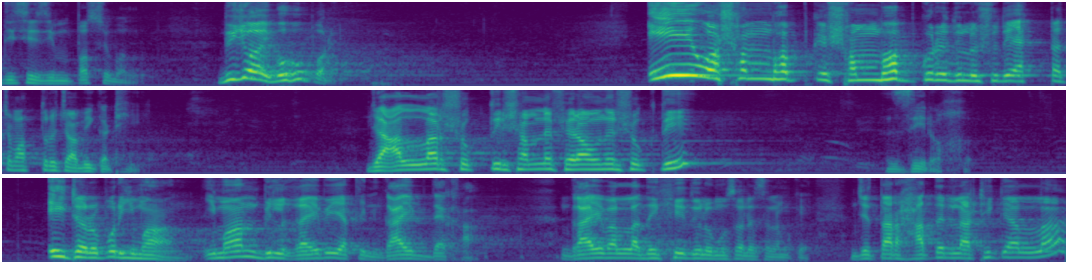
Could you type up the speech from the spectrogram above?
দিস ইজ ইম্পসিবল বিজয় বহু পরে। এই অসম্ভবকে সম্ভব করে দিল শুধু একটা মাত্র চাবিকাঠি। যে আল্লাহর শক্তির সামনে ফেরাউনের শক্তি জিরো। এইটার ওপর ইমান ইমান বিল গায়েবে ইয়াকিন, গায়েব দেখা। গায়েব আল্লাহ দেখিয়ে দিল মুসা আলাহিসাল্লামকে যে তার হাতের লাঠিকে আল্লাহ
